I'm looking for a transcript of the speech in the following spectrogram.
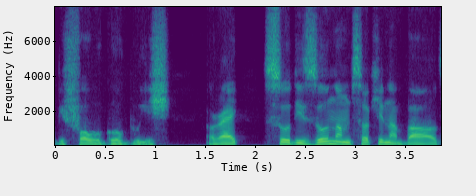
before we go bullish. All right. So the zone I'm talking about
